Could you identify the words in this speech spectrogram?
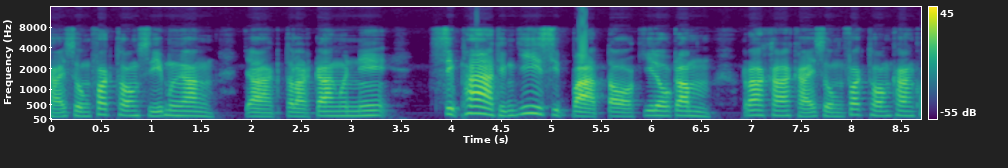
ขายส่งฟักทองสีเมือง จากตลาดกลางวันนี้ 15 ถึง 20 บาทต่อกิโลกรัม ราคาขายส่งฟักทองคางค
